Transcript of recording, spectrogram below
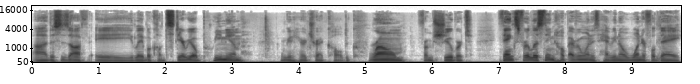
Uh, this is off a label called Stereo Premium. We're going to hear a track called Chrome from Schubert. Thanks for listening. Hope everyone is having a wonderful day.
